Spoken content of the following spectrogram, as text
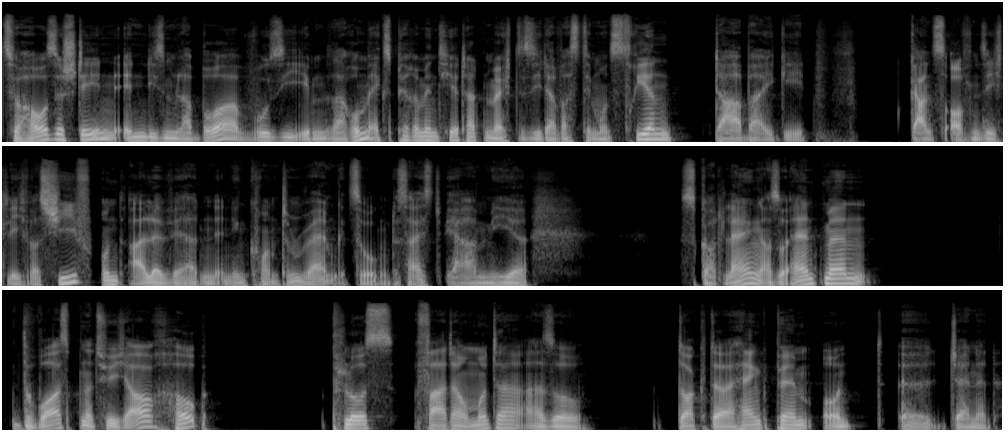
zu Hause stehen in diesem Labor, wo sie eben darum experimentiert hat, möchte sie da was demonstrieren. Dabei geht ganz offensichtlich was schief und alle werden in den Quantum Realm gezogen. Das heißt, wir haben hier Scott Lang, also Ant-Man, The Wasp natürlich auch, Hope, plus Vater und Mutter, also Dr. Hank Pym und äh, Janet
